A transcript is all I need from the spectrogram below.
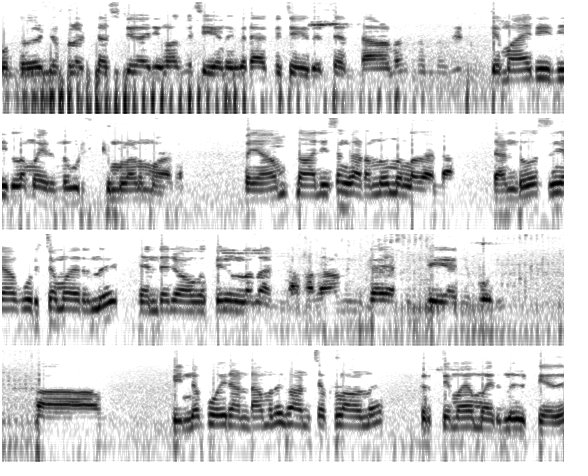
കൊണ്ടുപോയി ബ്ലഡ് ടെസ്റ്റ് കാര്യങ്ങളൊക്കെ ചെയ്യണമെങ്കിൽ അതൊക്കെ ചെയ്തിട്ട് എന്താണ് കൃത്യമായ രീതിയിലുള്ള മരുന്ന് കുടിക്കുമ്പോഴാണ് മാറുക. അപ്പൊ ഞാൻ നാല് ദിവസം കടന്നു എന്നുള്ളതല്ല. രണ്ടു ദിവസം ഞാൻ കുടിച്ച മരുന്ന് എന്റെ രോഗത്തിനുള്ളതല്ല. അതാണ് എനിക്ക് എഫക്ട് ചെയ്യാൻ പോയി പിന്നെ പോയി രണ്ടാമത് കാണിച്ചപ്പോഴാണ് കൃത്യമായ മരുന്ന് കിട്ടിയത്.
